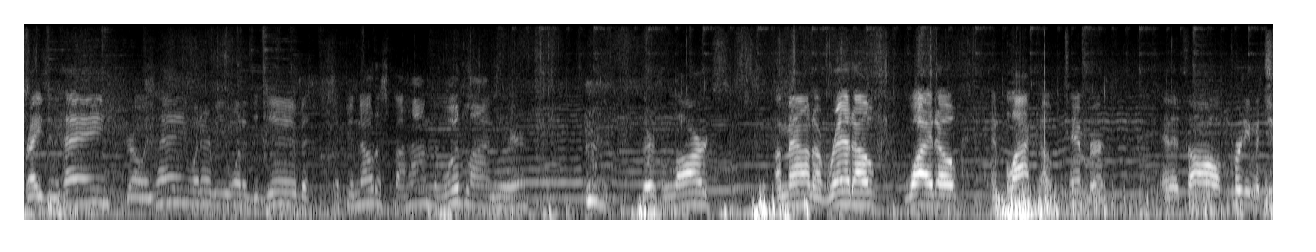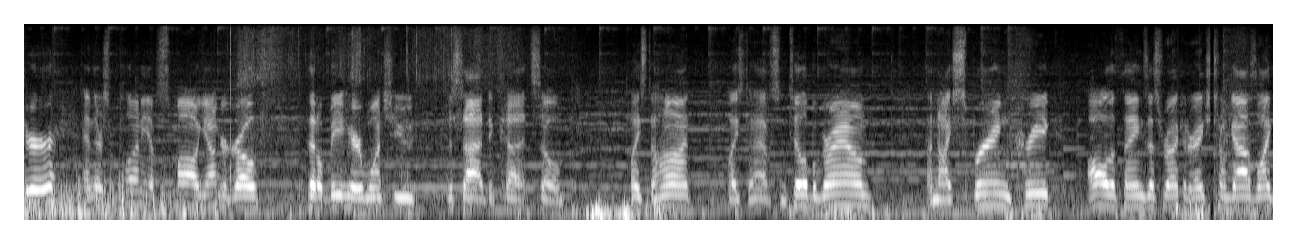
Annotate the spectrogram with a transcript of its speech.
raising hay, growing hay, whatever you wanted to do. But if you notice behind the wood line here, there's a large amount of red oak, white oak, and black oak timber. And it's all pretty mature and there's plenty of small younger growth that'll be here once you decide to cut. So place to hunt, place to have some tillable ground, a nice spring, creek, all the things us recreational guys like.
